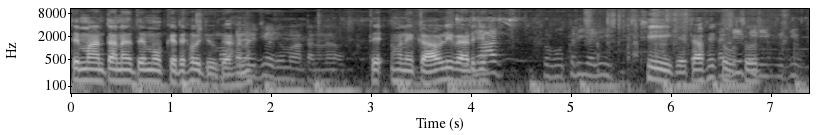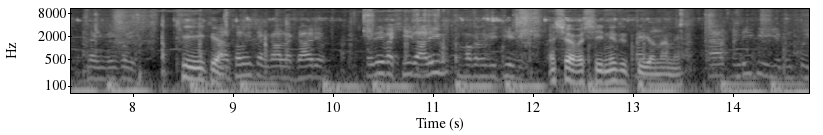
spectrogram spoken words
ਤੇ ਮਾਨਤਾਨਾ ਤੇ ਮੌਕੇ ਤੇ ਹੋ ਜਾਊਗਾ ਮੌਕੇ ਹਨਾ? ਤੇ ਜੀ ਹੋ ਜੋ ਮਾਨਤਾਨ ਨਾਲ। ਤੇ ਹੁਣੇ ਕਾਬਲੀ ਬੈਠ ਜੇ। ਆਹ ਕਬੂਤਰੀ ਜੀ। ਠੀਕ ਹੈ ਕਾਫੀ ਠੰਡੀ ਖੂਬਸੂਰਤ। ਧੀਰੀ ਵੀਰ ਜੀ ਨਹੀਂ ਕੋਈ। ਠੀਕ ਆ। ਤੁਹਾਨੂੰ ਚੰਗਾ ਲੱਗਾ ਜੋ। ਇਹਦੀ ਵੱਛੀ ਲਾ ਲਈ ਮਗਰ ਵੀਰ ਜੀ ਦੀ ਅੱਛਾ ਵਸ਼ੀ ਨਹੀਂ ਦਿੱਤੀ ਉਹਨਾਂ ਨੇ। ਆ ਠੰਡੀ ਧੀਰੀ ਹੈ ਬਿਲਕੁਲ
